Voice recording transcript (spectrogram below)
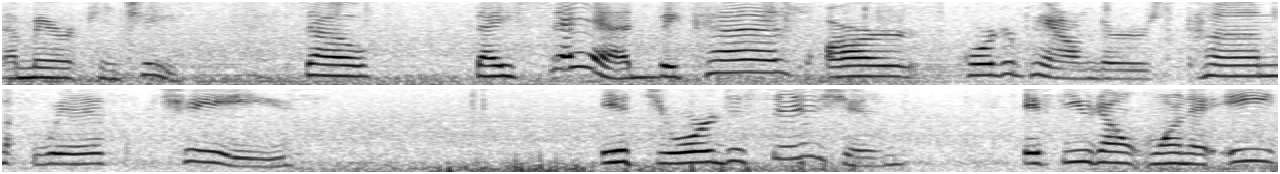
American cheese. So they said because our quarter pounders come with cheese, it's your decision if you don't want to eat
